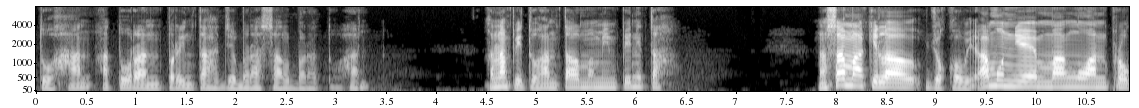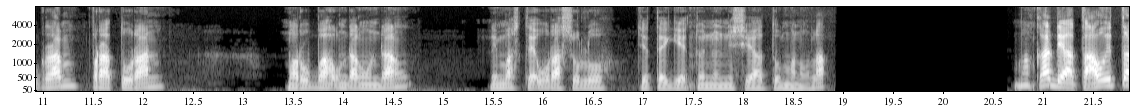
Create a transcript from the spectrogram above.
Tuhan aturan perintah je berasal berat Tuhan kenapa Tuhan tahu memimpin itah nah sama kilau Jokowi amun ye manguan program peraturan merubah undang-undang limas te urasuluh JTG itu Indonesia tu menolak maka dia tahu itu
